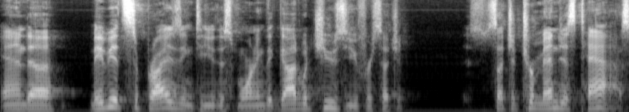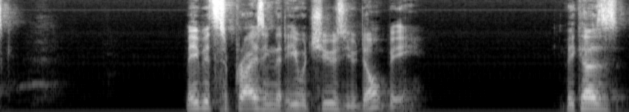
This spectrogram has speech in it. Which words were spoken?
And uh, maybe it's surprising to you this morning that God would choose you for such a, such a tremendous task. Maybe it's surprising that He would choose you. Don't be. Because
